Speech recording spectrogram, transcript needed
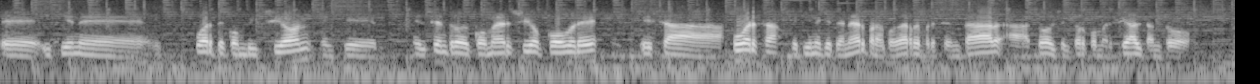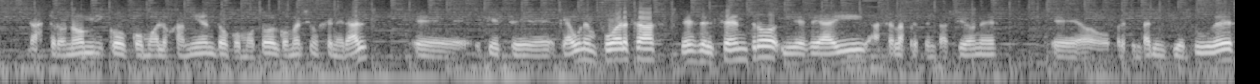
eh, y tiene fuerte convicción en que el centro de comercio cobre esa fuerza que tiene que tener para poder representar a todo el sector comercial, tanto gastronómico como alojamiento, como todo el comercio en general, eh, que, se, que aúnen fuerzas desde el centro y desde ahí hacer las presentaciones eh, o presentar inquietudes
